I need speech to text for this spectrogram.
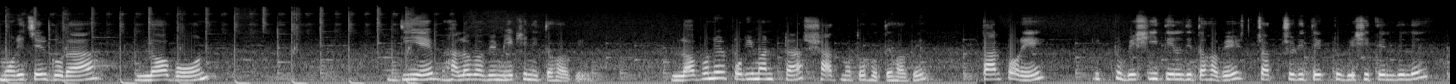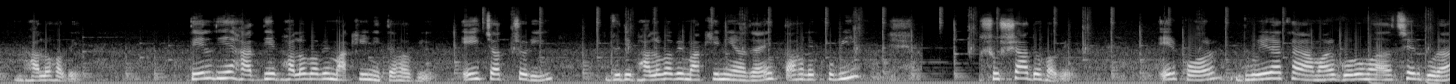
মরিচের গুঁড়া, লবণ দিয়ে ভালোভাবে মেখে নিতে হবে। লবণের পরিমাণটা স্বাদ মতো হতে হবে। তারপরে একটু বেশি তেল দিতে হবে। চচ্চড়িতে একটু বেশি তেল দিলে ভালো হবে। তেল দিয়ে হাত দিয়ে ভালোভাবে মাখিয়ে নিতে হবে। এই চচ্চড়ি যদি ভালোভাবে মাখিয়ে নেওয়া যায়, তাহলে খুবই সুস্বাদু হবে। এরপর ধুয়ে রাখা আমার গরু মাছের গুঁড়া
